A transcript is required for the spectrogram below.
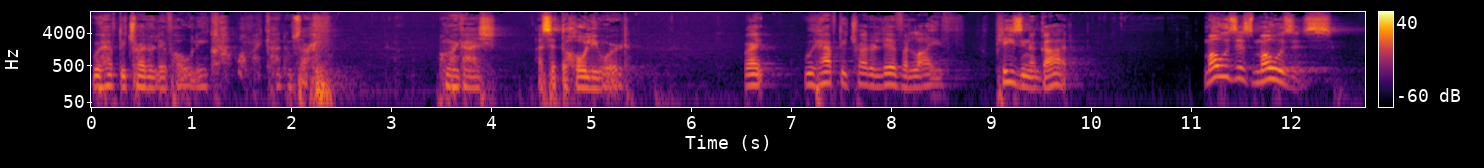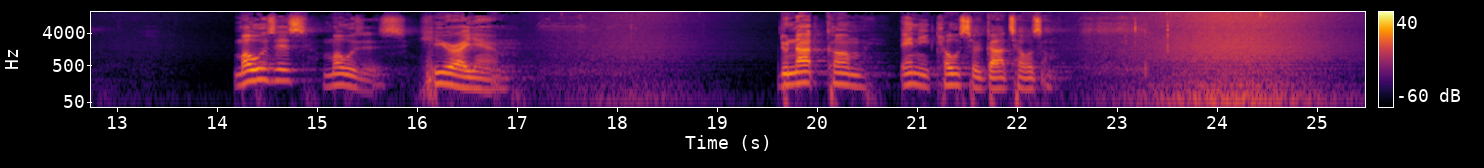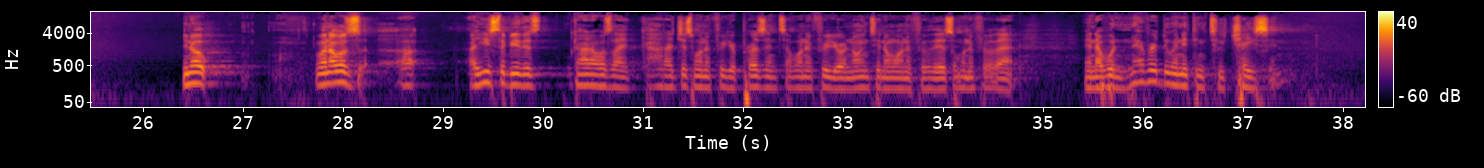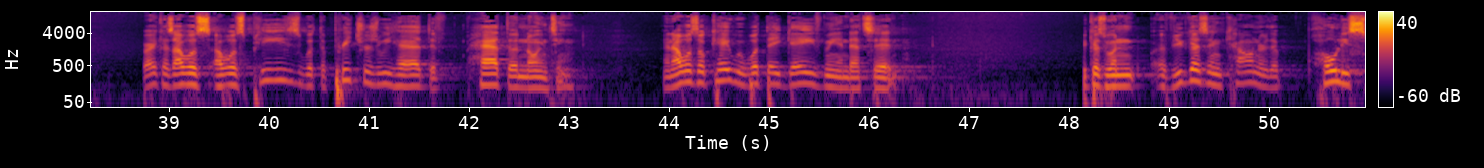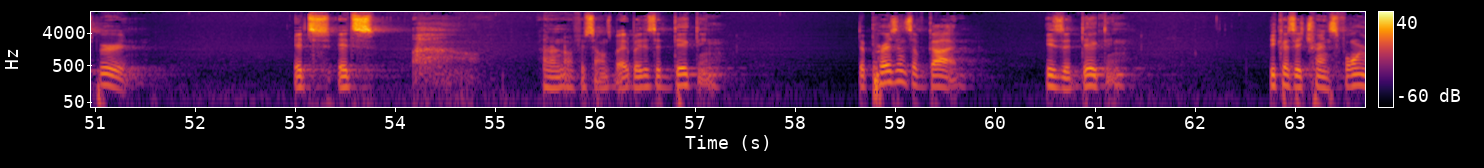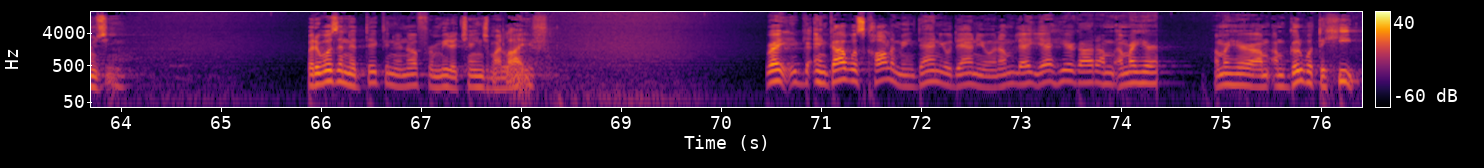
we have to try to live holy. Oh my God, I'm sorry. Oh my gosh, I said the holy word. Right? We have to try to live a life pleasing to God. Moses, Moses. Moses, Moses, here I am. Do not come any closer, God tells him. You know, when I was, uh, I used to be this God, I was like, God, I just want to feel your presence. I want to feel your anointing. I want to feel this. I want to feel that. And I would never do anything to chase it. Right? Because I was, I was pleased with the preachers we had that had the anointing. And I was okay with what they gave me, and that's it. Because when, if you guys encounter the Holy Spirit, it's, it's, don't know if it sounds bad, but it's addicting. The presence of God is addicting because it transforms you. But it wasn't addicting enough for me to change my life. Right? And God was calling me, Daniel, Daniel. And I'm like, yeah, here, God, I'm, I'm right here. I'm right here. I'm, I'm good with the heat.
